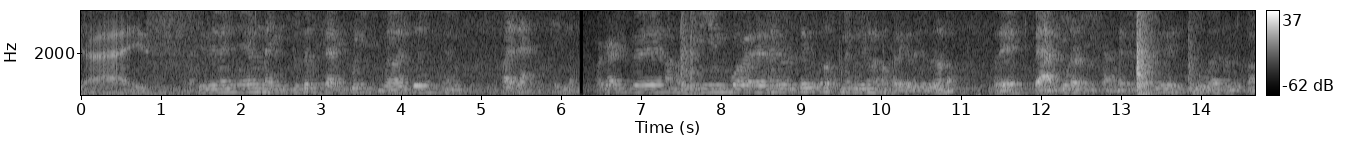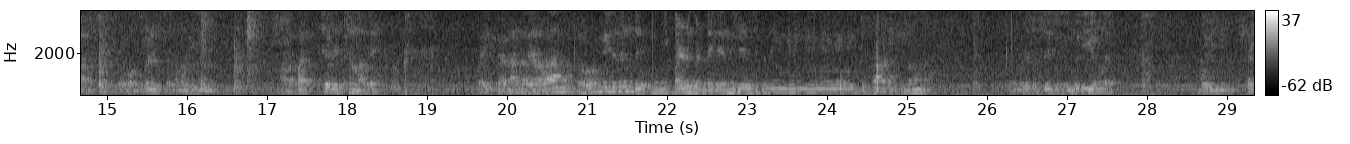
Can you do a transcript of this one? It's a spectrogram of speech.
ഞാൻ ഇതിനെ സെറ്റാക്കി ഞാൻ വരാം ചെല്ലാം. അപ്പൊ guys, ഇത് നമ്മുടെ മീൻ കുറെ നേരിട്ട് റെസ്റ്റിനൊക്കെ ചെയ്യണം മസാലയൊക്കെ വെച്ചത് കണ്ടോ? അതേ പാൻ ചൂടായിട്ടുണ്ട് പാൻ വെച്ചിട്ട് കുറച്ച് ചൂടായിട്ടുണ്ട്. ആ, ദേ കുറച്ച് വെളിച്ചെണ്ണ ഒഴിക്കണം. ആ, പച്ച വെളിച്ചെണ്ണ അതെ പാനാണ് വേറെ വാങ്ങത്തോളം വലുതുണ്ട്. ഇനി കഴുകണ്ടേ എന്ന് വിചാരിച്ചിട്ട് ഇങ്ങനെ ഇങ്ങനെ ഇങ്ങനെ ഇങ്ങനെ ഇട്ട് കാണിക്കുന്നതാണ്. എടുത്ത് മുരിയണ മുരിഞ്ഞ് ഫ്രൈ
